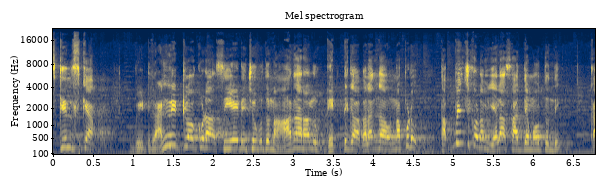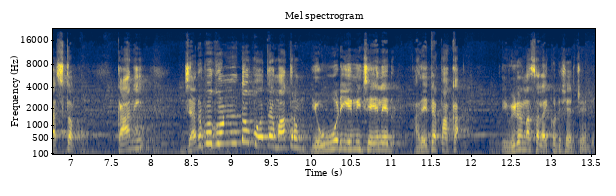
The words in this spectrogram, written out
skill scam వీటినన్నిట్లో కూడా సిఐడి చూపుతున్న ఆధారాలు గట్టిగా బలంగా ఉన్నప్పుడు తప్పించుకోవడం ఎలా సాధ్యమవుతుంది? కష్టం. కానీ జరుపుకుంటూ పోతే మాత్రం ఎవడు ఏమీ చేయలేడు అదైతే పక్క. ఈ వీడియోని అసలు లైక్ కొట్టి షేర్ చేయండి.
